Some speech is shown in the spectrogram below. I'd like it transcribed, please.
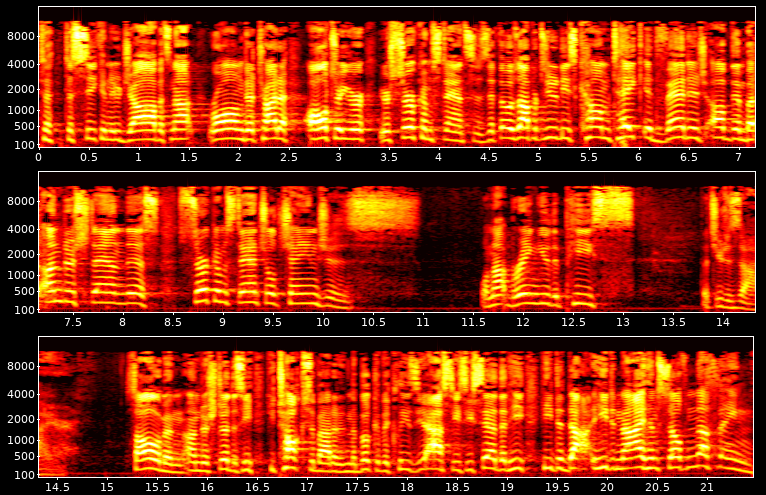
to, to seek a new job. It's not wrong to try to alter your, your circumstances. If those opportunities come, take advantage of them. But understand this circumstantial changes will not bring you the peace that you desire. Solomon understood this. He, he talks about it in the book of Ecclesiastes. He said that he, he, denied, he denied himself nothing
